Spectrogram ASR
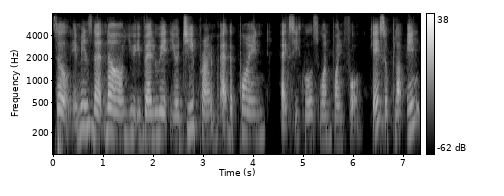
So it means that now you evaluate your g prime at the point x equals 1.4. Okay, so plug in.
